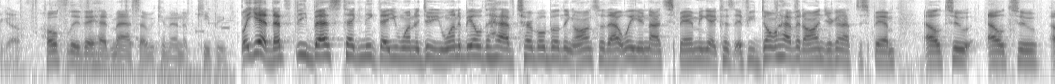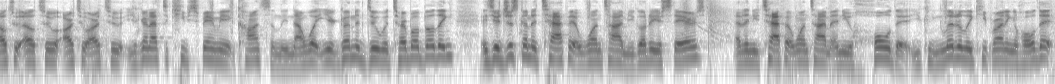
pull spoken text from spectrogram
we go. Hopefully they had mats that we can end up keeping. But yeah, that's the best technique that you want to do. You want to be able to have turbo building on so that way you're not spamming it. Because if you don't have it on, you're going to have to spam L2, L2, L2, L2, R2, R2. You're going to have to keep spamming it constantly. Now what you're going to do with turbo building is you're just going to tap it one time. You go to your stairs and then you tap it one time and you hold it. You can literally keep running and hold it,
